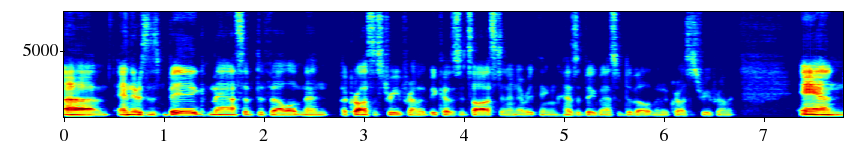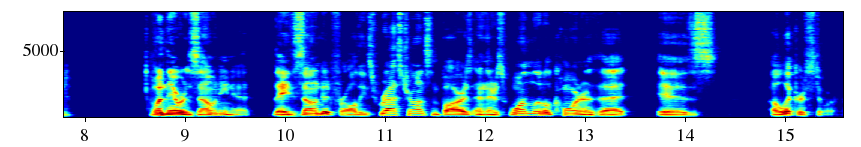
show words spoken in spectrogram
um, and there's this big, massive development across the street from it because it's Austin and everything has a big, massive development across the street from it. And when they were zoning it, they zoned it for all these restaurants and bars, and there's one little corner that is a liquor store.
